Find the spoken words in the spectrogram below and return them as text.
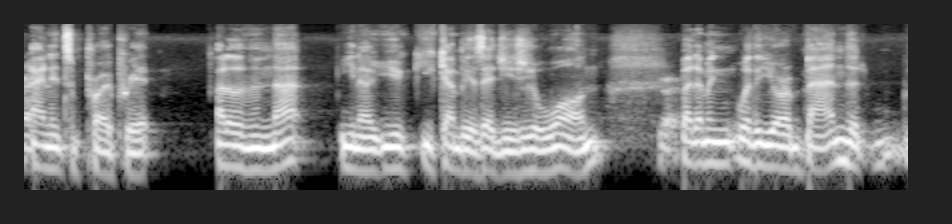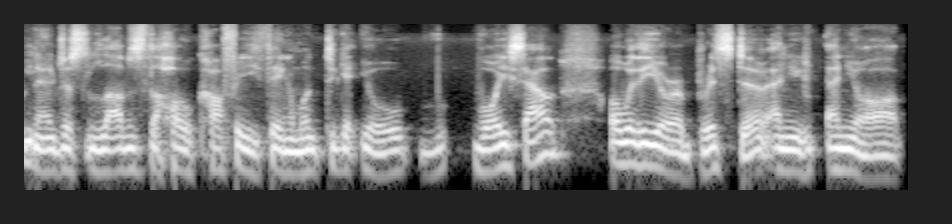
right. and it's appropriate. Other than that, you know you you can be as edgy as you want sure. but i mean whether you're a band that you know just loves the whole coffee thing and want to get your voice out or whether you're a barista and you and you're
